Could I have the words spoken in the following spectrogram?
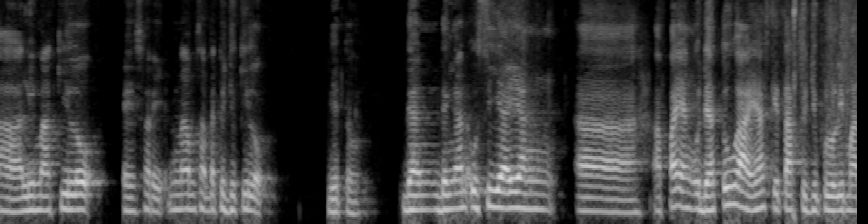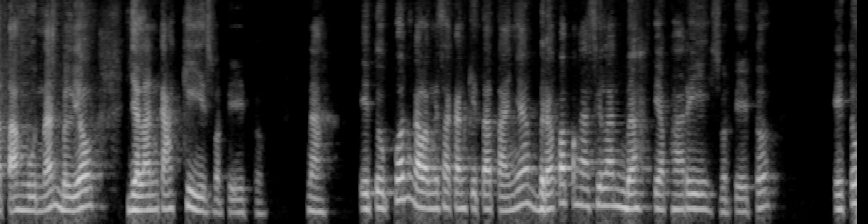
uh, eh, 5 kilo eh sorry 6 sampai 7 kilo gitu. Dan dengan usia yang uh, apa yang udah tua ya sekitar 75 tahunan beliau jalan kaki seperti itu. Nah, itu pun kalau misalkan kita tanya berapa penghasilan Mbah tiap hari seperti itu, itu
